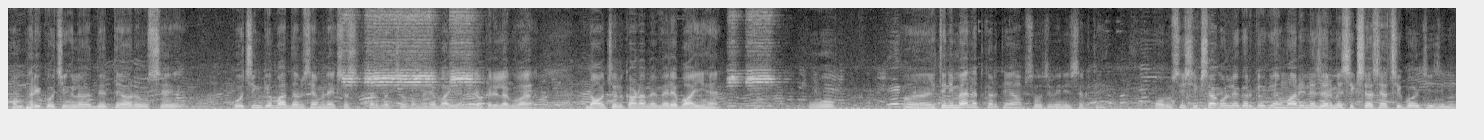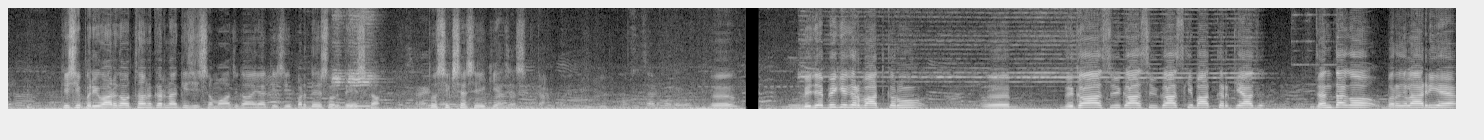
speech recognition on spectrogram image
हम फ्री कोचिंग देते हैं और उससे कोचिंग के माध्यम से हमने 170 बच्चों को मेरे भाइयों ने नौकरी लगवाया। गाँव चुलकाना में मेरे भाई हैं। वो इतनी मेहनत करते हैं, आप सोच भी नहीं सकते। और उसी शिक्षा को लेकर क्योंकि हमारी नज़र में शिक्षा से अच्छी कोई चीज़ नहीं है। किसी परिवार का उत्थान करना किसी समाज का या किसी प्रदेश और देश का तो शिक्षा से ही किया जा सकता है। बीजेपी की अगर बात करूँ विकास विकास विकास की बात करके आज जनता को बरगला रही है।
